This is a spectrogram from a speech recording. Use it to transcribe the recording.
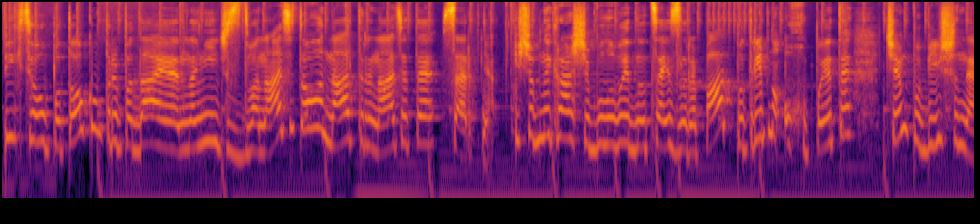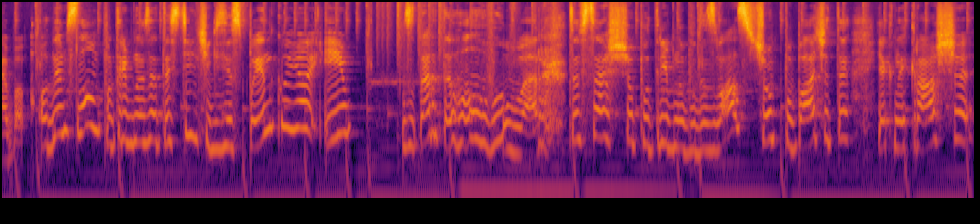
Пік цього потоку припадає на ніч з 12 на 13 серпня. І щоб найкраще було видно цей зорепад, потрібно охопити чим побільше неба. Одним словом, потрібно взяти стільчик зі спинкою і затерти голову вверх. Це все, що потрібно буде з вас, щоб побачити якнайкраще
